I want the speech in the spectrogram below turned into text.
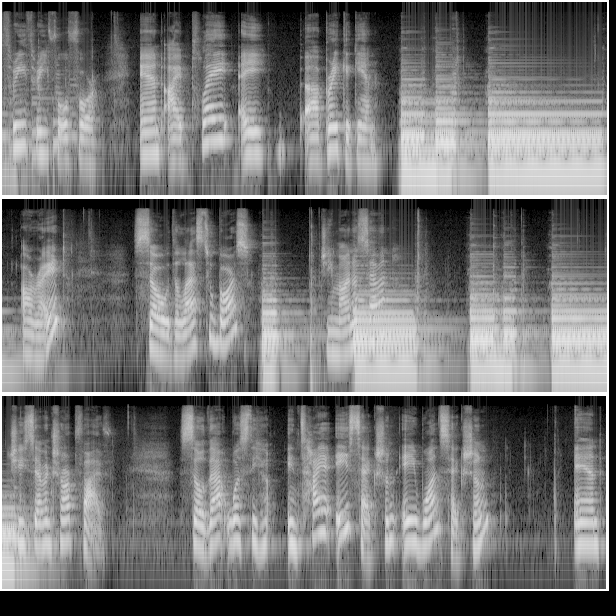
Three, three, four, four and I play a uh, break again. All right. So the last two bars, G minor 7, G7 sharp 5. So that was the entire A section, A1 section. And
